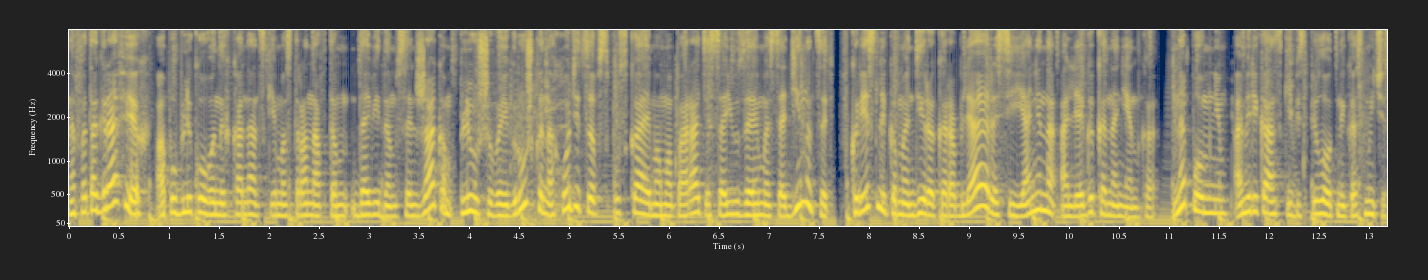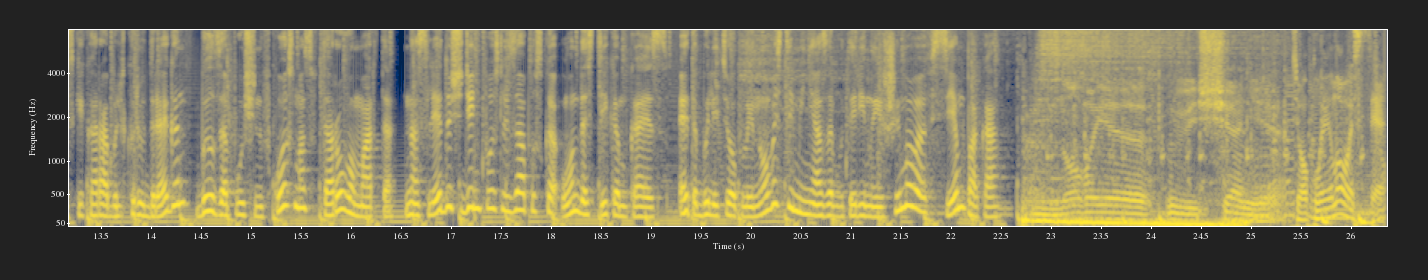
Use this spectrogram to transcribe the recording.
На фотографиях, опубликованных канадским астронавтом Давидом Сен-Жаком, плюшевая игрушка находится в спускаемом аппарате Союза МС-11 в кресле командира корабля россиянина Олега Каноненко. Напомню, Напомним, американский беспилотный космический корабль Crew Dragon был запущен в космос 2 марта. На следующий день после запуска он достиг МКС. Это были теплые новости. Меня зовут Ирина Ишимова. Всем пока. Новое вещание. Теплые новости.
